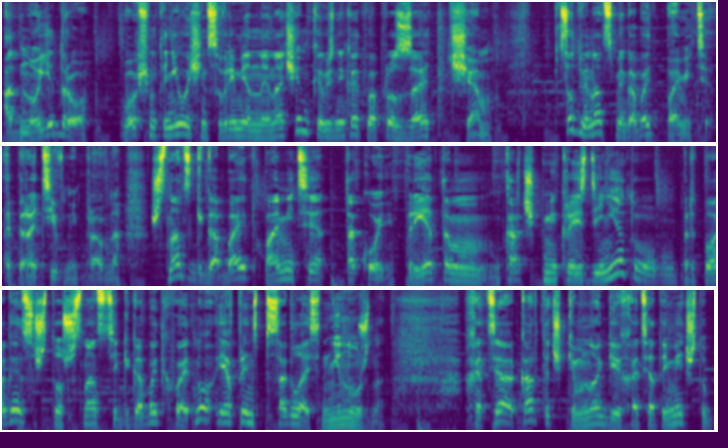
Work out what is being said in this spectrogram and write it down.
Одно ядро – в общем-то, не очень современная начинка, и возникает вопрос, зачем? 512 мегабайт памяти, оперативный, правда. 16 гигабайт памяти такой. При этом карточек microSD нету. Предполагается, что 16 гигабайт хватит. Ну, я, в принципе, согласен, не нужно. Хотя карточки многие хотят иметь, чтобы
